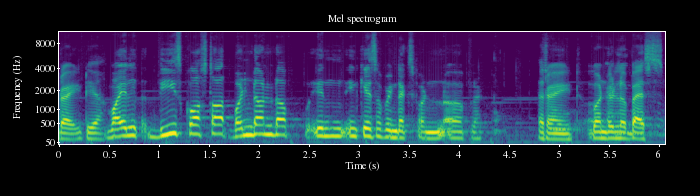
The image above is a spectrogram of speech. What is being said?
right. Yeah. While these costs are bundled up in, in case of index fund uh, platform. Right. Bundle up as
